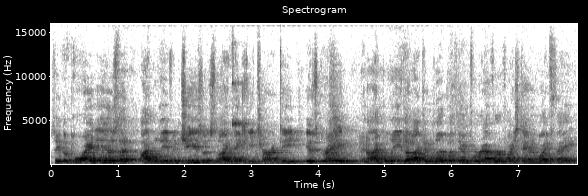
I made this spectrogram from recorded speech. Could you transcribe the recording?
See, the point is that I believe in Jesus, and I think eternity is great, and I believe that I can live with Him forever if I stand in my faith.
